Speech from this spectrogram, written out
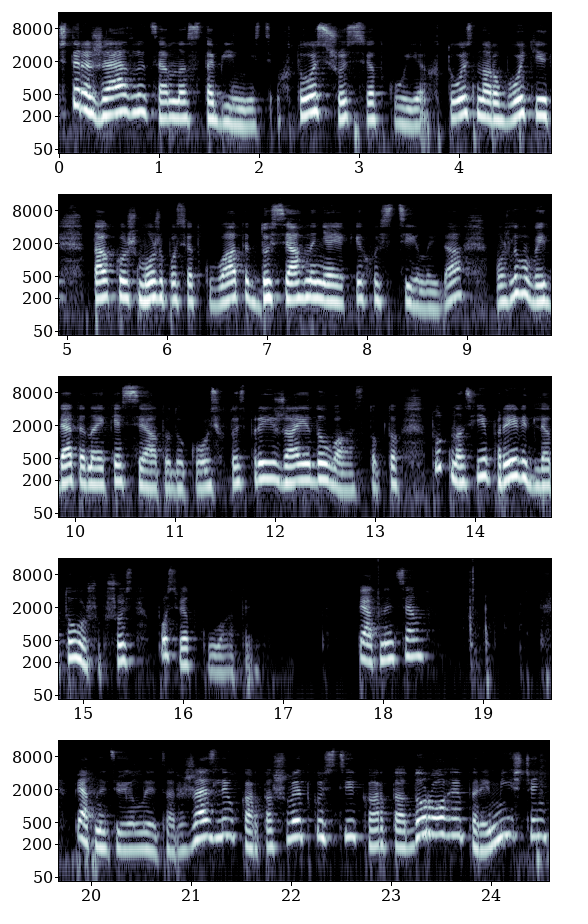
Чотири жезли це в нас стабільність. Хтось щось святкує, хтось на роботі також може посвяткувати досягнення якихось цілей. Да? Можливо, ви йдете на якесь свято до когось, хтось приїжджає до вас. Тобто тут у нас є привід для того, щоб щось посвяткувати. П'ятниця. П'ятницю є лицар жезлів, карта швидкості, карта дороги, переміщень.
